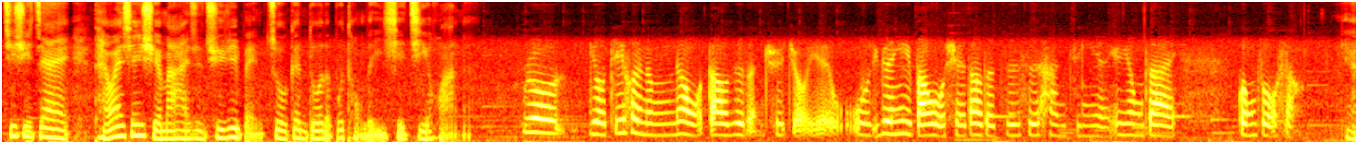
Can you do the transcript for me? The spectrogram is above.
继续在台湾升学吗？还是去日本做更多的不同的一些计划呢？若有机会能让我到日本去就业，我愿意把我学到的知识和经验运用在工作上。呀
